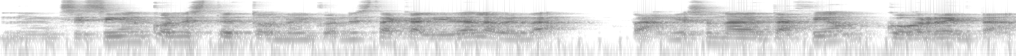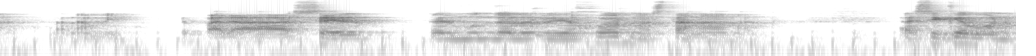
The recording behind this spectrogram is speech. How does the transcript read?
mm, si siguen con este tono y con esta calidad, la verdad, para mí es una adaptación correcta, para mí. Para ser el mundo de los videojuegos no está nada mal. Así que bueno,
